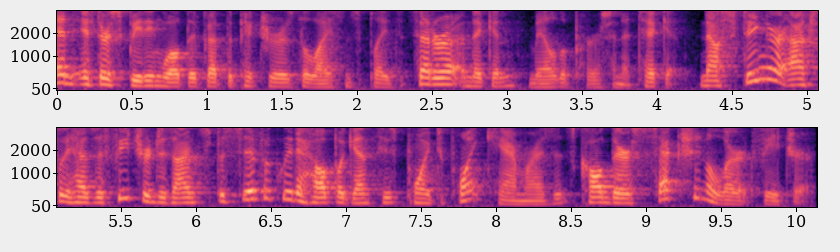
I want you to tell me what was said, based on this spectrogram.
And if they're speeding, well, they've got the pictures, the license plates, etc., and they can mail the person a ticket. Now, Stinger actually has a feature designed specifically to help against these point-to-point -point cameras. It's called their section alert feature.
